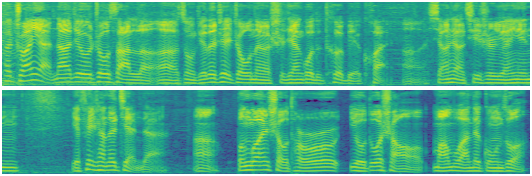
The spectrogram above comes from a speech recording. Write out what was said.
那转眼呢就周三了啊，总觉得这周呢时间过得特别快啊。想想其实原因也非常的简单啊，甭管手头有多少忙不完的工作，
